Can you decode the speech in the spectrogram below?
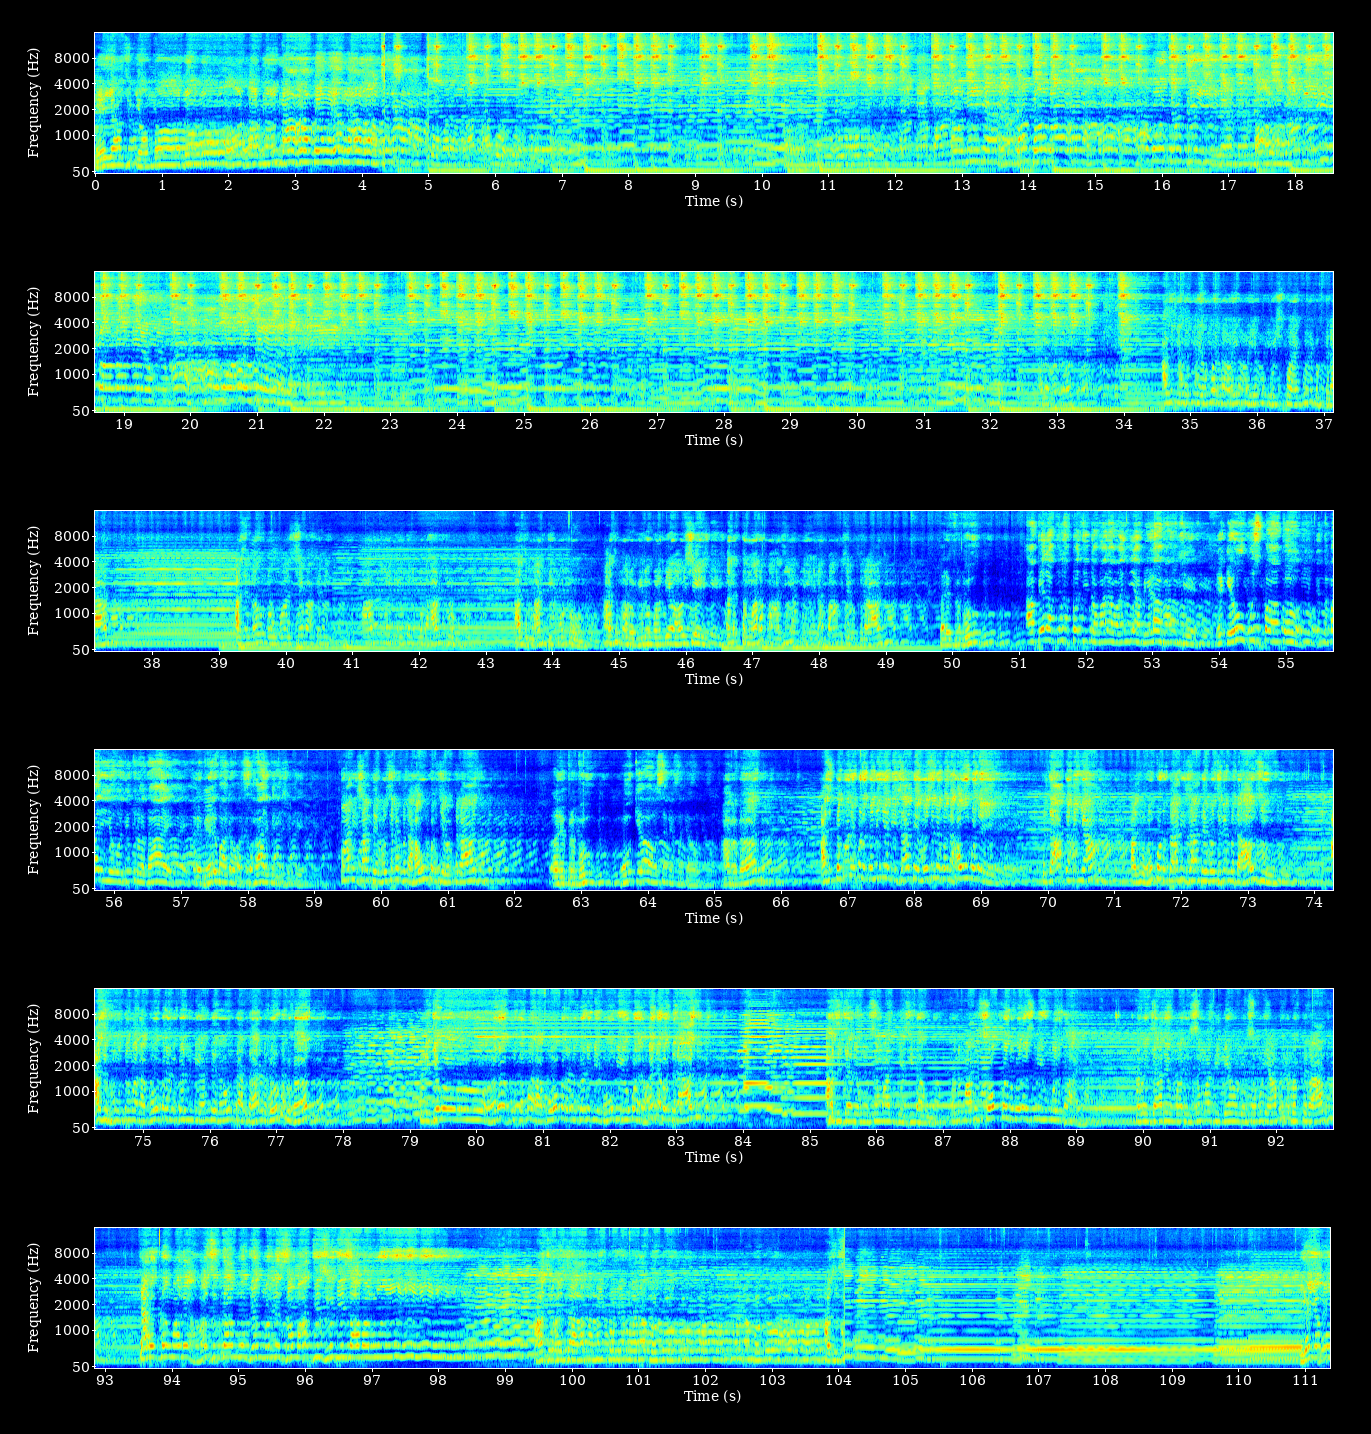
હે યાદ યમરો લાડીના બેલા આપો મારા બાપ આપો આજે મેં તમને અમર લાવી એક પુષ્પ આપ્યું ને ભક્તરાજ આજે નવ નવ માસ સેવા કરી પારણની અંદર મોઢાડજો આજ મારથી મોટો આજ મારો વીરો બળદેવ આવશે અને તમારા ભાંજિયા મહેણા પામશે ભક્તરાજ અરે પ્રભુ આ પેલા પુષ્પથી તો મારા વાંજિયા મેળા ભાંગશે એક એવું પુષ્પ આપો કે તમારી એવો દીકરો થાય અને મહેરબાનો સહાર કરી શકે મારી સાથે વસને બધા આવું પડશે ભક્તરાજ અરે પ્રભુ, હું કેવા વસને મટાવું આ ભગત આજે તમારે પણ કનૈયાની સાથે વસને બધા આવું પડે. કે જા કનૈયા, આજે હું પણ તારી સાથે વસને બધા છું આજે હું તમારા ગોકરણ ગઢની અંદર અવતાર ધારણ કરું ને ભગત અને જેવો હરખ તમારા ગોકરણ ગઢની ભૂમિ ઉપર અને ભક્તરાજ, આજે જ્યારે હું સમાજને સીધાવું અને મારી ચોપન વર્ષની ઉંમર થાય હવે જ્યારે મારે સમાધિ લેવાનો સમય આવે ને ભક્તરાજ ત્યારે તમારે હસતા મુખે મને સમાધિ સુધી જવાની. આજ રજા આપવી પડે મારા ભગો મારા ભગો આજ યયમો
